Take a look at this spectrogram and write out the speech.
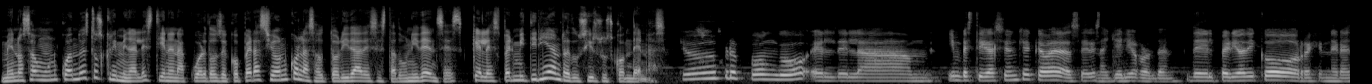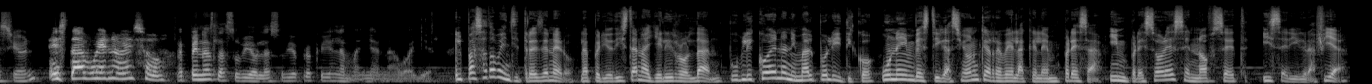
menos aún cuando estos criminales tienen acuerdos de cooperación con las autoridades estadounidenses que les permitirían reducir sus condenas. Yo propongo el de la mm, investigación que acaba de hacer Nayeli Roldán del periódico Regeneración. Está bueno eso. Apenas la subió, la subió creo que hoy en la mañana o ayer. El pasado 23 de enero, la periodista Nayeli Roldán publicó en Animal Político una investigación que revela que la empresa Impresores en Offset y Serigrafía,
